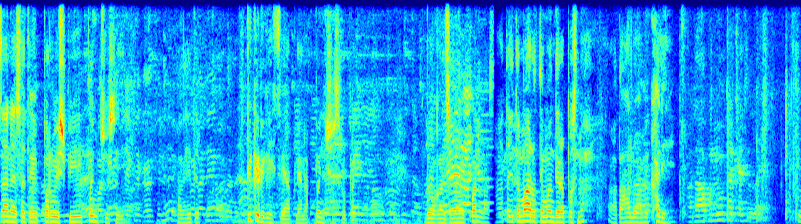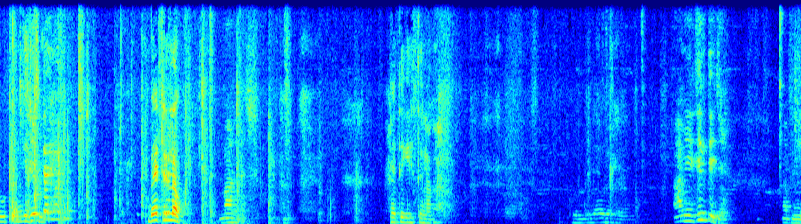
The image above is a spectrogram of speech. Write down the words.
जाण्यासाठी प्रवेश फी पंचवीस आहे. आता इथं तिकीट घ्यायचं आहे आपल्याला पंचवीस रुपये. दोघांचं मिळून पन्नास. आता इथं मारुती मंदिरापासून आता आलो आम्ही खाली. उठून घ्यायची बॅटरी लाव. हाय ते घेतं लागा. आम्ही जिंतीचे. आपली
